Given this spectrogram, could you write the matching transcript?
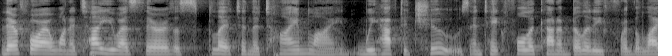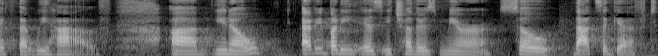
Therefore, I want to tell you as there is a split in the timeline, we have to choose and take full accountability for the life that we have. Um, you know, everybody is each other's mirror, so that's a gift.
